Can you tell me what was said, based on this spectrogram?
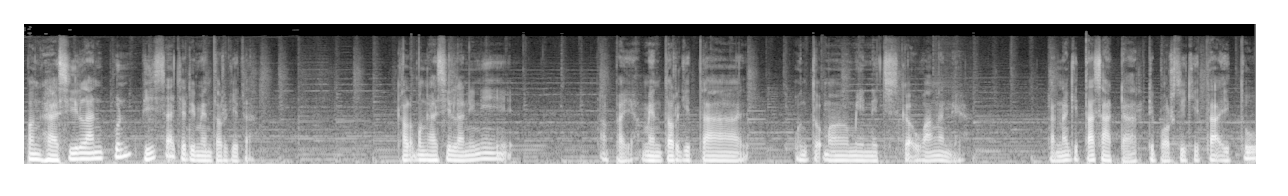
Penghasilan pun bisa jadi mentor kita. kalau penghasilan ini apa ya mentor kita untuk memanage keuangan ya karena kita sadar di porsi kita itu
